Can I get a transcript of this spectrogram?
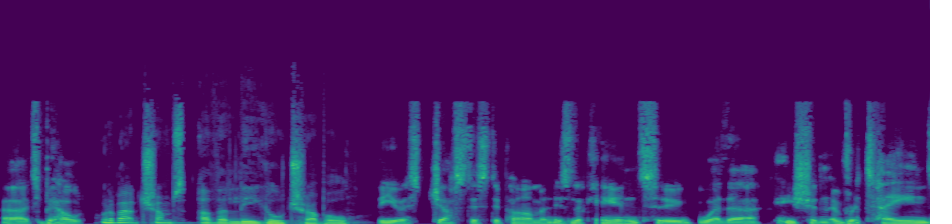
uh, to behold. What about Trump's other legal trouble? The US Justice Department is looking into whether he shouldn't have retained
